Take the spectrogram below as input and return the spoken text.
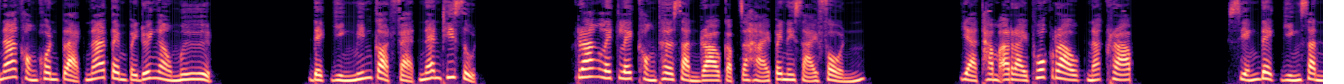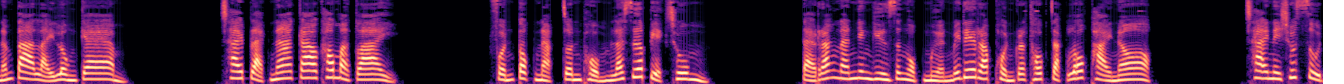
หน้าของคนแปลกหน้าเต็มไปด้วยเงามืด เด็กหญิงมิ้นกอดแฝดแน่นที่สุด ร่างเล็กๆ ของเธอสั่นราวกับจะหายไปในสายฝน อย่าทำอะไรพวกเรานะครับ เสียงเด็กหญิงสั่นน้ำตาไหลลงแก้ม ชายแปลกหน้าก้าวเข้ามาใกล้ ฝนตกหนักจนผมและเสื้อเปียกชุ่ม แต่ร่างนั้นยังยืนสงบเหมือนไม่ได้รับผลกระทบจากโลกภายนอก ชายในชุดสูท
